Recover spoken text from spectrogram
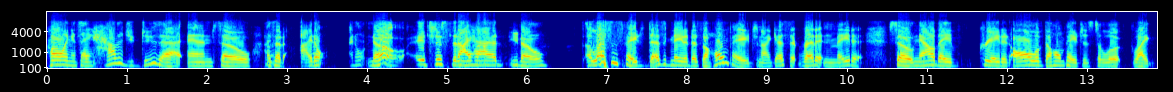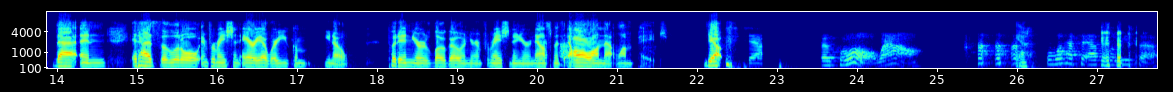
calling and saying, "How did you do that?" And so I said, "I don't, I don't know. It's just that I had, you know, a lessons page designated as a home page, and I guess it read it and made it. So now they've created all of the home pages to look like that, and it has the little information area where you can, you know, put in your logo and your information and your announcements all on that one page. Yep. Yeah. So cool. Wow. Yeah. Well, we'll have to ask Louisa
